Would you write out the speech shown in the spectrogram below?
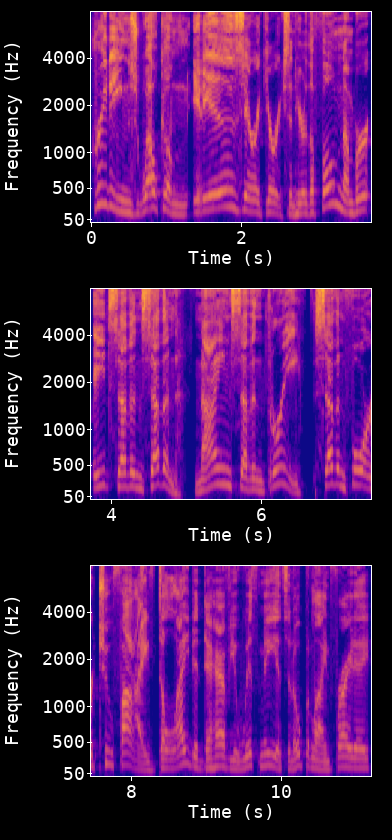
Greetings, welcome. It is Erick Erickson here. The phone number 877-973-7425. Delighted to have you with me. It's an open line Friday.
